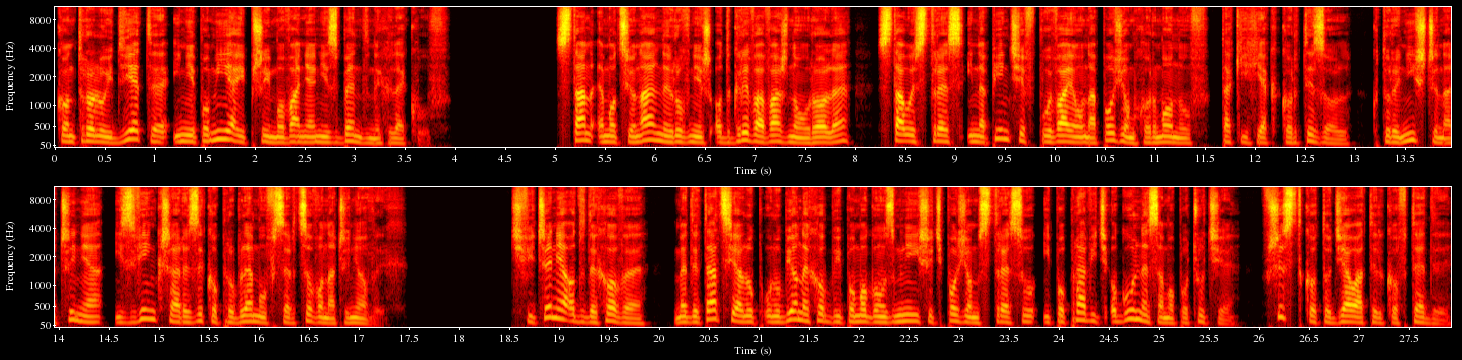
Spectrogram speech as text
Kontroluj dietę i nie pomijaj przyjmowania niezbędnych leków. Stan emocjonalny również odgrywa ważną rolę, stały stres i napięcie wpływają na poziom hormonów, takich jak kortyzol, który niszczy naczynia i zwiększa ryzyko problemów sercowo-naczyniowych. Ćwiczenia oddechowe, medytacja lub ulubione hobby pomogą zmniejszyć poziom stresu i poprawić ogólne samopoczucie. Wszystko to działa tylko wtedy,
